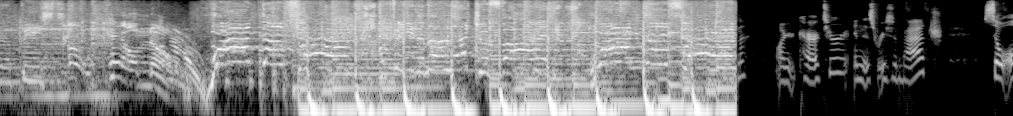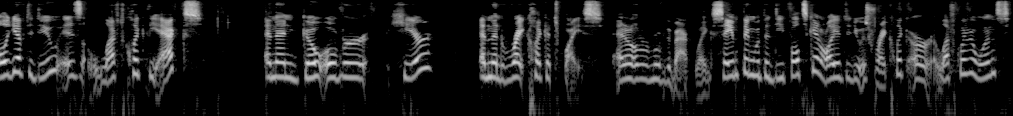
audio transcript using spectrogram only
The beast. Oh, hell no. What the fuck? I'm feeling electrified. What the fuck? on your character in this recent patch. So all you have to do is left click the X and then go over here and then right click it twice and it'll remove the backlink. Same thing with the default skin. All you have to do is right click or left click it once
